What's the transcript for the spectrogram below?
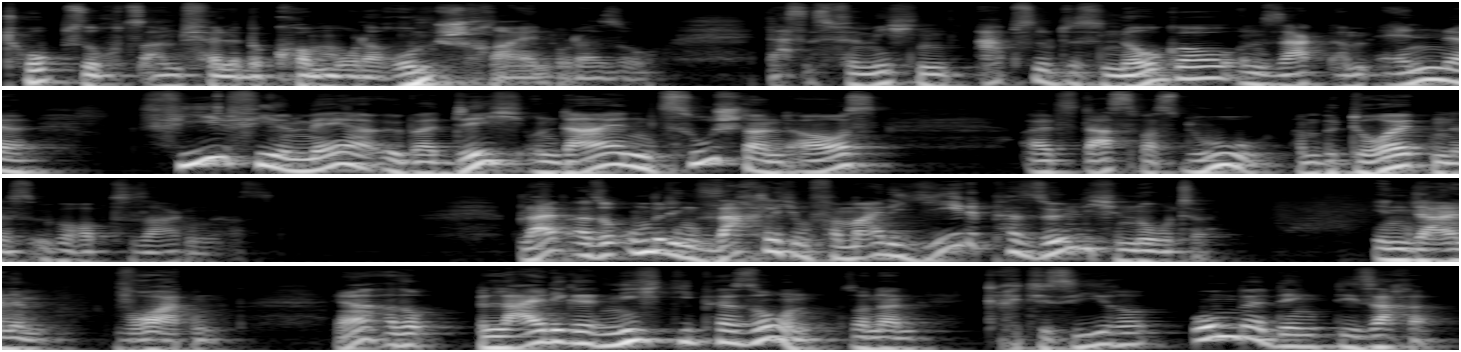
Tobsuchtsanfälle bekommen oder rumschreien oder so. Das ist für mich ein absolutes No-Go und sagt am Ende viel, viel mehr über dich und deinen Zustand aus, als das, was du am Bedeutendes überhaupt zu sagen hast. Bleib also unbedingt sachlich und vermeide jede persönliche Note in deinen Worten. Ja, also beleidige nicht die Person, sondern kritisiere unbedingt die Sache.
